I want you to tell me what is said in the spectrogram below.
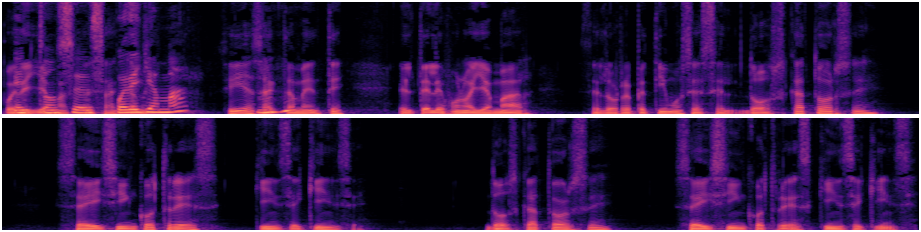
Puede Entonces, puede llamar. Sí, exactamente. El teléfono a llamar, se lo repetimos, es el 214-653-1515. 214-653-1515.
